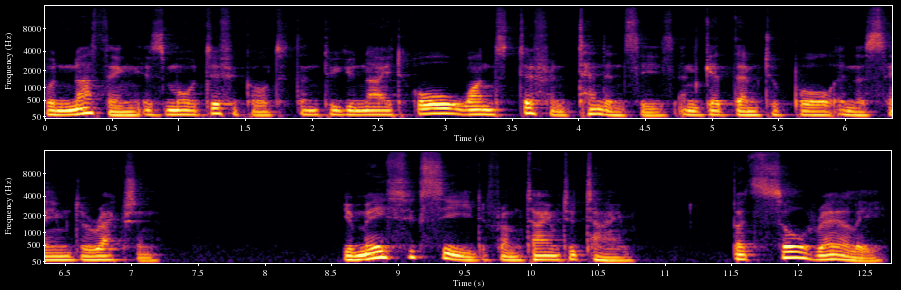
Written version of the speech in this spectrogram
for nothing is more difficult than to unite all one's different tendencies and get them to pull in the same direction. You may succeed from time to time, but so rarely.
